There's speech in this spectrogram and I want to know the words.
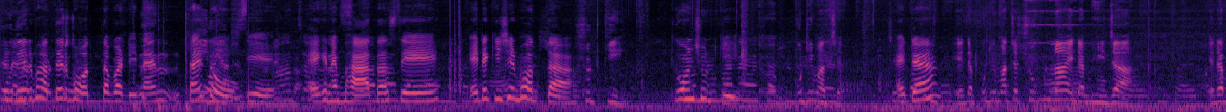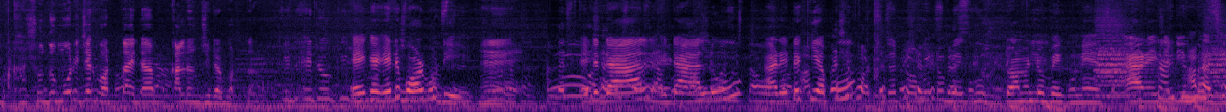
খুদের ভাতের ভর্তা পার্টি না? তাই তো? এখানে ভাত আছে। এটা কিসের ভর্তা? শুটকি। কোন শুটকি? পুঁটি মাছের এটা? এটা পুঁটি মাছের শুকনা এটা ভিজা। এটা শুধু মরিচের ভর্তা এটা কালো ভর্তা। এটা- এটা বরবটি। হ্যাঁ। এটা ডাল এটা আলু আর এটা কি আপু? টমেটো বেগুন। টমেটো বেগুনের আর এই যে ডিম ভাজি।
